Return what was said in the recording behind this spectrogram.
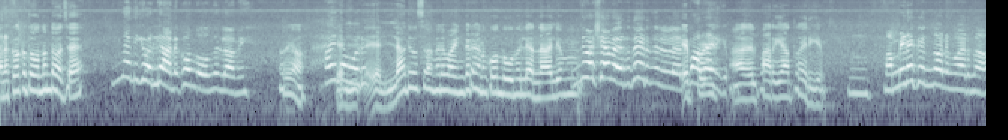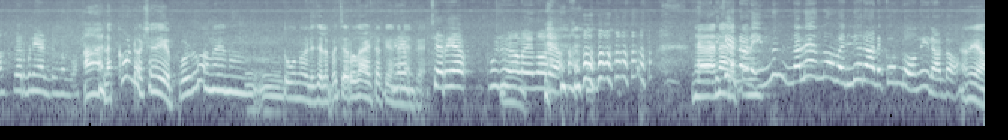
അനക്കൊക്കെ തോന്നുന്നുണ്ടോ അച്ഛേ? എനിക്ക് വല്ല അനക്കവും തോന്നുന്നില്ല അമ്മി. അതെയോ? എല്ലാ ദിവസവും അങ്ങനെ ഭയങ്കര അനക്കൊന്നും തോന്നില്ല എന്നാലും പക്ഷെ വെറുതെ ചിലപ്പോ അറിയാത്തതായിരിക്കും. മമ്മിയുടെ ഒക്കെ ഇന്നും അനങ്ങുമായിരുന്നോ ഗർഭിണിയായിട്ടിരുന്നപ്പോ? ആ അനക്കമുണ്ട്. പക്ഷെ എപ്പോഴും അങ്ങനെയൊന്നും തോന്നൂല ചിലപ്പോൾ ചെറുതായിട്ടൊക്കെ അങ്ങനെയൊക്കെ. ചെറിയ പുഴു കളയുന്ന പോലെയാ ഞാൻ ഇന്ന് ഇന്നലെ ഒന്നും വലിയൊരു അനക്കവും തോന്നിയില്ല കേട്ടോ. അതെയോ?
